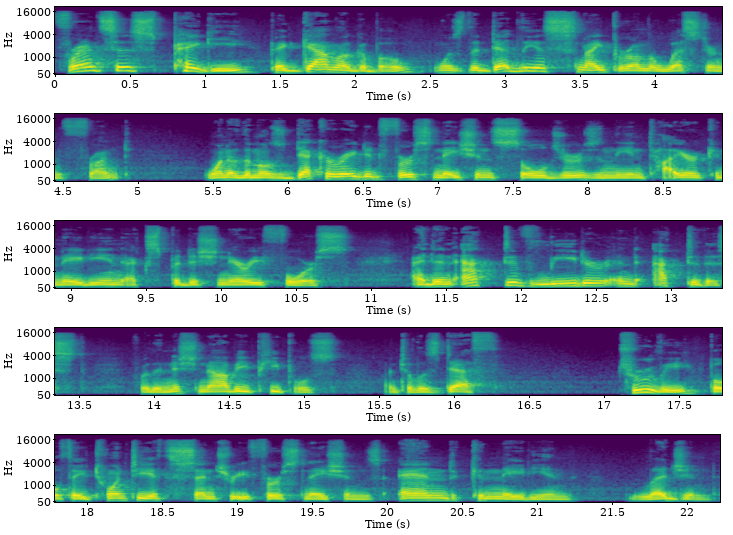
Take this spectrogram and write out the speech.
Francis Peggy Pegahmagabow was the deadliest sniper on the Western Front, one of the most decorated First Nations soldiers in the entire Canadian Expeditionary Force, and an active leader and activist for the Anishinaabe peoples until his death. Truly, both a 20th century First Nations and Canadian legend.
